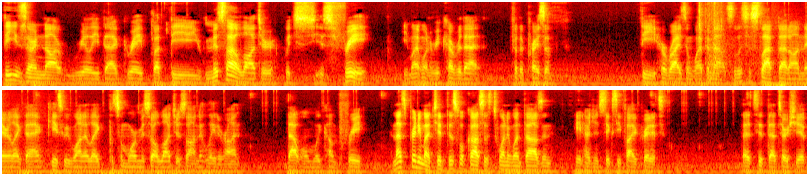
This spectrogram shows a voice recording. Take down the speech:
These are not really that great, but the missile launcher, which is free, you might want to recover that for the price of the Horizon weapon mount. So let's just slap that on there like that in case we want to like put some more missile launchers on it later on. That one will come free. And that's pretty much it. This will cost us 21,865 credits. That's it. That's our ship.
